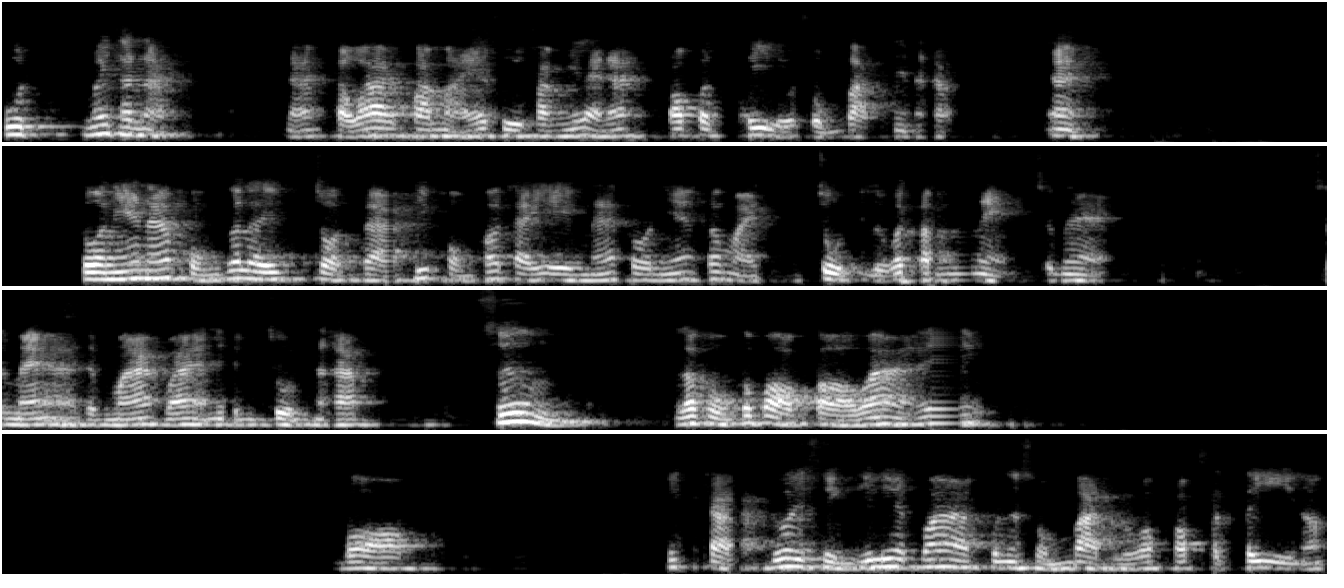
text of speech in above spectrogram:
พูดไม่ถนัดนะแต่ว่าความหมายก็คือคำนี้แหละนะ property หรือสมบัติเนี่ยนะครับอะตัวนี้นะผมก็เลยจดแบบที่ผมเข้าใจเองนะ ตัวนี้ก็หมายถึงจุดหรือว่าตำแหน่งใช่ไหมใช่ไหมอาจจะมาร์กไว้อันนี้เป็นจุดนะครับ ซึ่ง แล้วผมก็บอกต่อว่าเฮ้ยบอกพิกัดด้วยสิ่งที่เรียกว่าคุณสมบัติหรือว่า property เนาะ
